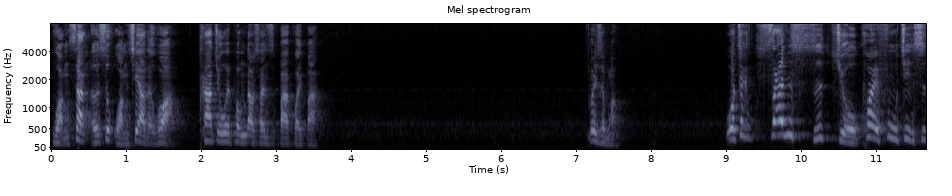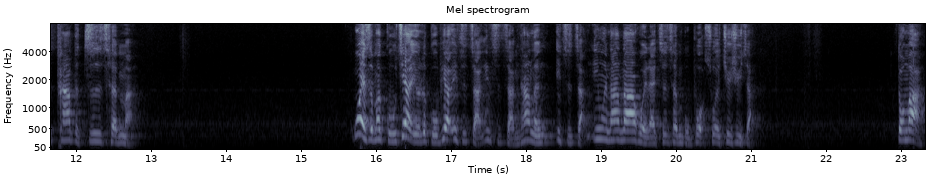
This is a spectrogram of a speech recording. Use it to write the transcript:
往上，而是往下的话，它就会碰到三十八块八。为什么？我这个三十九块附近是它的支撑嘛？为什么股价有的股票一直涨，一直涨，它能一直涨？因为它拉回来支撑不破，所以继续涨，懂吗？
